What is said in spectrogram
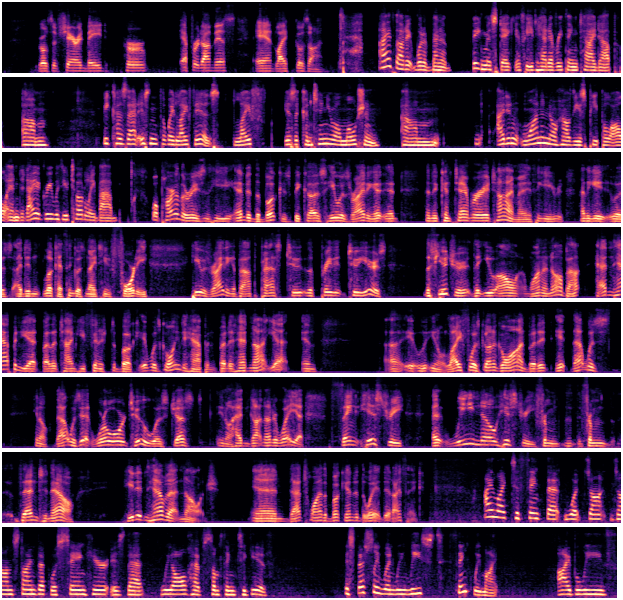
Rose of Sharon made her effort on this, and life goes on. I thought it would have been a big mistake if he'd had everything tied up, um, because that isn't the way life is. Life is a continual motion. Um, I didn't want to know how these people all ended. I agree with you totally, Bob. Well, part of the reason he ended the book is because he was writing it at, in a contemporary time. I think he, I think he was. I didn't look. I think it was 1940. He was writing about the past two, the previous two years. The future that you all want to know about hadn't happened yet by the time he finished the book. It was going to happen, but it had not yet. And uh, it you know life was going to go on, but it it that was you know that was it. World War II was just you know hadn't gotten underway yet. Thing history, uh, we know history from from then to now. He didn't have that knowledge, and that's why the book ended the way it did. I think. I like to think that what John, John Steinbeck was saying here is that we all have something to give, especially when we least think we might. I believe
